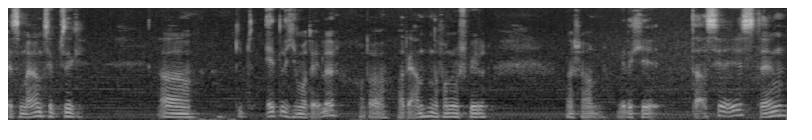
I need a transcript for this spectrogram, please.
SM-79 äh, gibt etliche Modelle oder Varianten davon im Spiel. Mal schauen, welche das hier ist, denn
